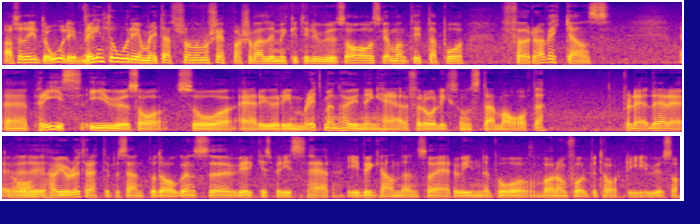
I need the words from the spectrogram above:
Alltså det är inte orimligt. det är inte orimligt eftersom de skeppar så väldigt mycket till USA och ska man titta på förra veckans eh, pris i USA så är det ju rimligt med en höjning här för att liksom stämma av det. För det, där är, Ja. höjer du 30 procent på dagens eh, virkespris här i bygghandeln så är du inne på vad de får betalt i USA.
